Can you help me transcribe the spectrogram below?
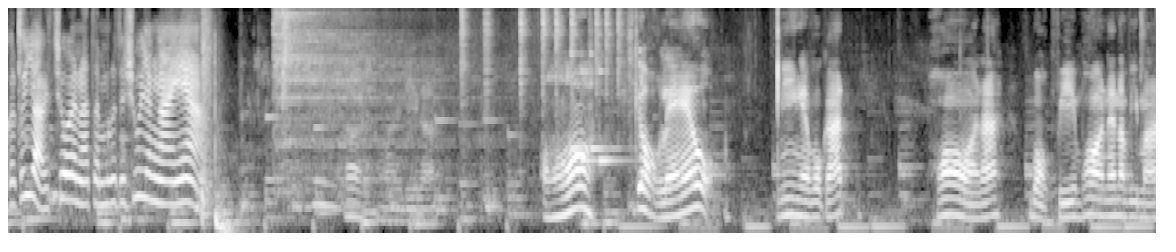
กัสก็อยากช่วยนะ แต่ไม่รู้จะช่วยยังไงอะ เอ๋อคิดออกแล้ว นี่ไงโฟกัส พ่อนะ บอกฟิล์มพ่อแนะนำฟิล์มมา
